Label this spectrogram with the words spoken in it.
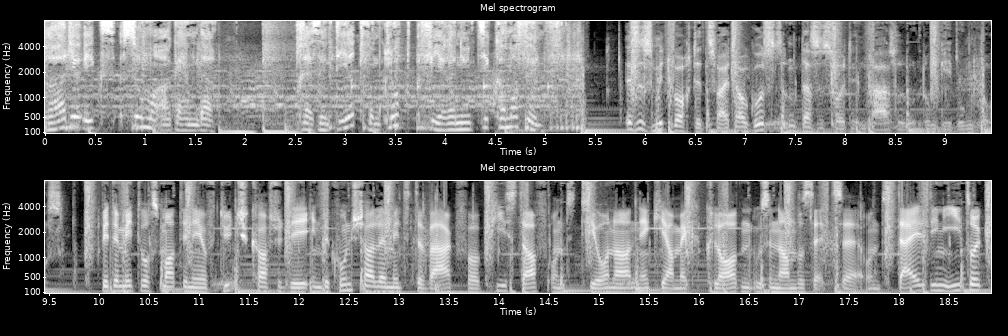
Radio X Sommeragenda. Präsentiert vom Club 94,5. Es ist Mittwoch, der 2. August und das ist heute in Basel und Umgebung los. Bei der Mittwochsmatinee auf Deutsch kannst du dich in der Kunsthalle mit der Werk von P. Stuff und Tiona Nekia McClauden auseinandersetzen und teile deine Eindrücke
